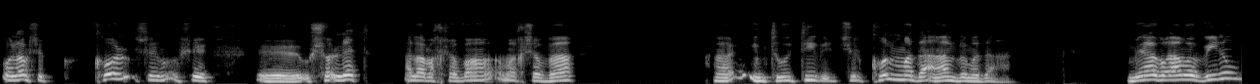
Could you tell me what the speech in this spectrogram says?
עולם שכל, שהוא שולט על המחשבה, המחשבה האינטואיטיבית של כל מדען ומדען. מאברהם אבינו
